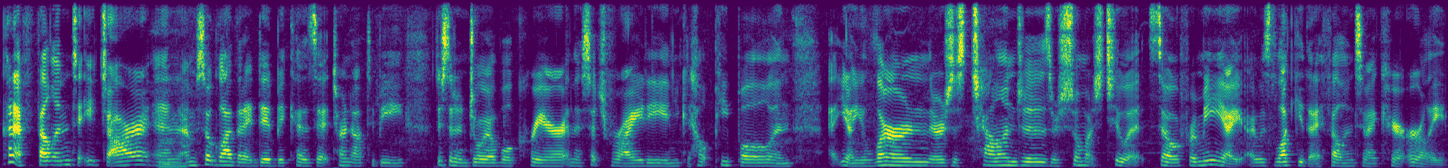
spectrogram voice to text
kind of fell into HR, and I'm so glad that I did because it turned out to be just an enjoyable career. And there's such variety, and you can help people, and uh, you know, you learn. There's just challenges. There's so much to it. So for me, I, I was lucky that I fell into my career early.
